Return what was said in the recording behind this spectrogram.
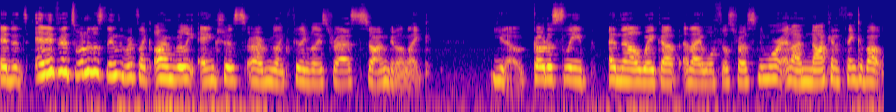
and it's and if it's one of those things where it's like oh i'm really anxious or i'm like feeling really stressed so i'm gonna like you know go to sleep and then i'll wake up and i won't feel stressed anymore and i'm not gonna think about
